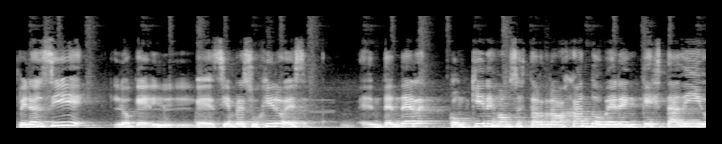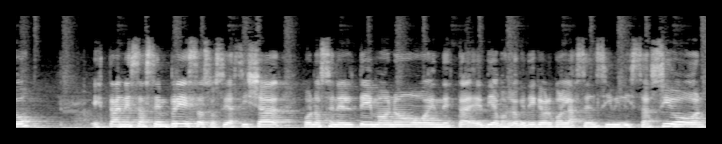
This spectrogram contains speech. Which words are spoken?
Pero en sí, lo que, siempre sugiero es entender con quiénes vamos a estar trabajando, ver en qué estadio están esas empresas, o sea, si ya conocen el tema o no, en digamos, lo que tiene que ver con la sensibilización,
